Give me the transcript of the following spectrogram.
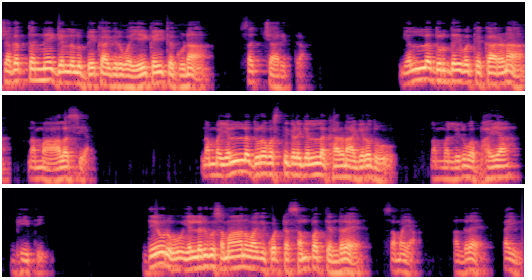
ಜಗತ್ತನ್ನೇ ಗೆಲ್ಲಲು ಬೇಕಾಗಿರುವ ಏಕೈಕ ಗುಣ ಸಚ್ಚಾರಿತ್ರ. ಎಲ್ಲ ದುರ್ದೈವಕ್ಕೆ ಕಾರಣ ನಮ್ಮ ಆಲಸ್ಯ. ನಮ್ಮ ಎಲ್ಲ ದುರವಸ್ಥೆಗಳಿಗೆಲ್ಲ ಕಾರಣ ಆಗಿರೋದು ನಮ್ಮಲ್ಲಿರುವ ಭಯ, ಭೀತಿ. ದೇವರು ಎಲ್ಲರಿಗೂ ಸಮಾನವಾಗಿ ಕೊಟ್ಟ ಸಂಪತ್ತೆಂದರೆ ಸಮಯ, ಅಂದರೆ ಟೈಮ್.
